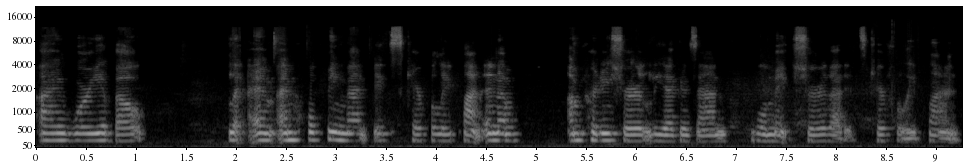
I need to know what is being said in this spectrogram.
I worry about, like I'm, I'm hoping that it's carefully planned, and I'm, I'm pretty sure Leah Gazan will make sure that it's carefully planned.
